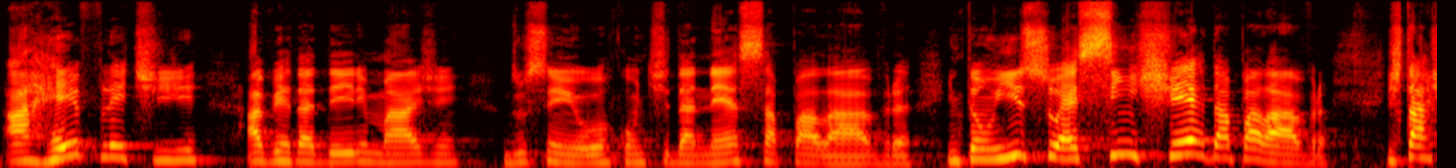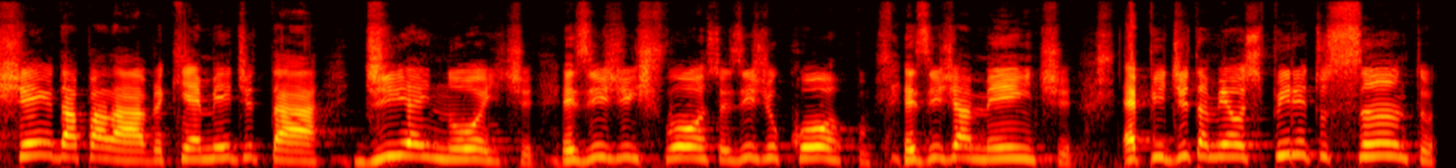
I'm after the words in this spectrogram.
a refletir a verdadeira imagem do Senhor contida nessa palavra. Então, isso é se encher da palavra. Estar cheio da palavra, que é meditar dia e noite, exige esforço, exige o corpo, exige a mente. É pedir também ao Espírito Santo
